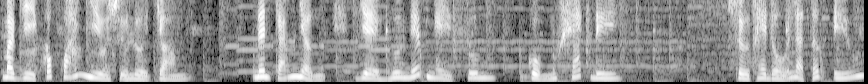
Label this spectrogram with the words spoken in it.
mà vì có quá nhiều sự lựa chọn, nên cảm nhận về hương nếp ngày xuân cũng khác đi. Sự thay đổi là tất yếu,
